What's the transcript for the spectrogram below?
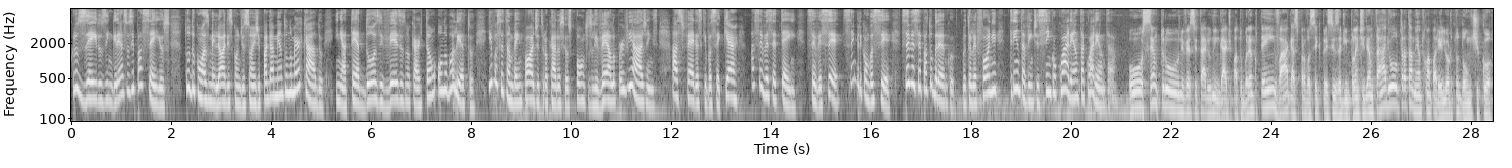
cruzeiros, ingressos e passeios. Tudo com as melhores condições de pagamento no mercado, em até 12 vezes no cartão ou no boleto. E você também pode trocar os seus pontos Livelo por viagens. As férias que você quer, a CVC tem. CVC, sempre com você. CVC Pato Branco, no telefone 3025 4040. O Centro Universitário Uningá de Pato Branco tem vagas para você que precisa de implante dentário ou tratamento com aparelho ortodôntico.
